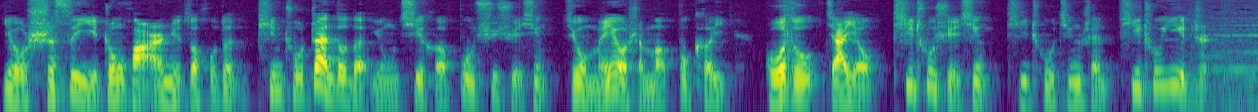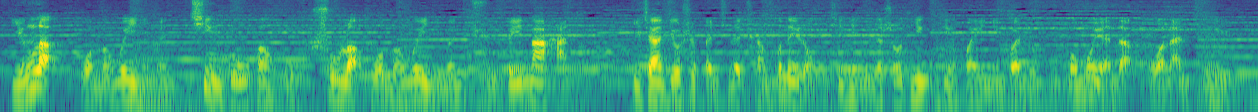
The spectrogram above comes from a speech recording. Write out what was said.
有十四亿中华儿女做后盾，拼出战斗的勇气和不屈血性，就没有什么不可以。国足加油，踢出血性，踢出精神，踢出意志。赢了，我们为你们庆功欢呼；输了，我们为你们举杯呐喊。以上就是本期的全部内容，谢谢您的收听，并欢迎您关注主播莫远的沃兰听语。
